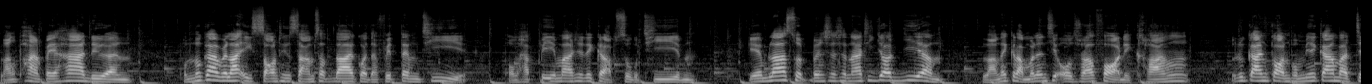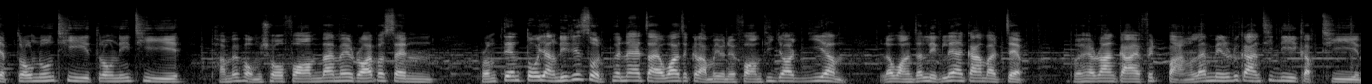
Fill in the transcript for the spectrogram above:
หลังผ่านไป 5 เดือน ผมต้องการเวลาอีก 2-3 สัปดาห์กว่าจะฟิตเต็มที่ ผมแฮปปี้มากที่ได้กลับสู่ทีม เกมล่าสุดเป็นชัยชนะที่ยอดเยี่ยม หลังได้กลับมาเล่นที่โอทราฟอร์ดอีกครั้งฤดูกาลก่อนผมมีอาการบาดเจ็บตรงนู้นทีตรงนี้ทีทำให้ผมโชว์ฟอร์มได้ไม่ร้อยเปอร์เซ็นต์ผมเตรียมตัวอย่างดีที่สุดเพื่อแน่ใจว่าจะกลับมาอยู่ในฟอร์มที่ยอดเยี่ยม และหวังจะหลีกเลี่ยงอาการบาดเจ็บ เพื่อให้ร่างกายฟิตปังและมีฤดูกาลที่ดีกับทีม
